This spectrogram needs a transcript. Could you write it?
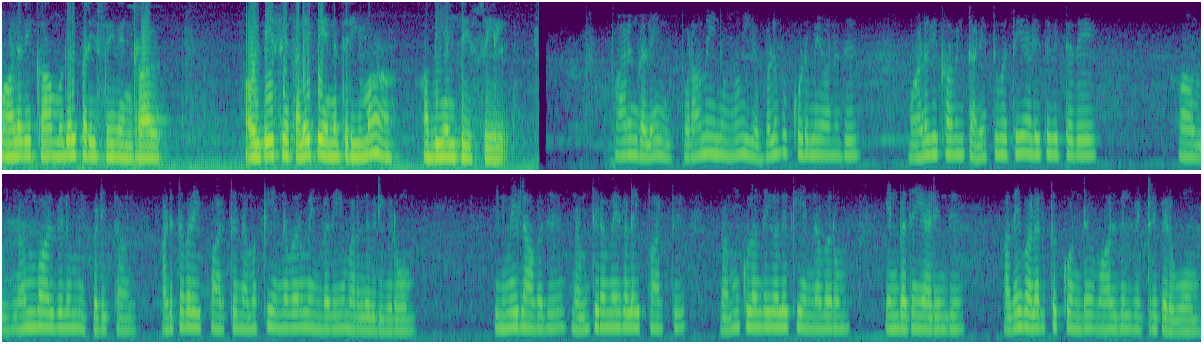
மாளவிகா முதல் பரிசை வென்றாள். அவள் பேசிய தலைப்பு என்ன தெரியுமா? அவ்வியம் பேசேல். பாருங்களேன் பொறாமை நோய் எவ்வளவு கொடுமையானது. மாளவிகாவின் தனித்துவத்தை அழித்து விட்டதே. ஆம் நம் வாழ்விலும் இப்படித்தான். அடுத்தவரை பார்த்து நமக்கு என்ன வரும் என்பதையும் மறந்துவிடுகிறோம் இனிமேலாவது நம் திறமைகளை பார்த்து நம் குழந்தைகளுக்கு என்ன வரும் என்பதை அறிந்து அதை வளர்த்து கொண்டு வாழ்வில் வெற்றி பெறுவோம்.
